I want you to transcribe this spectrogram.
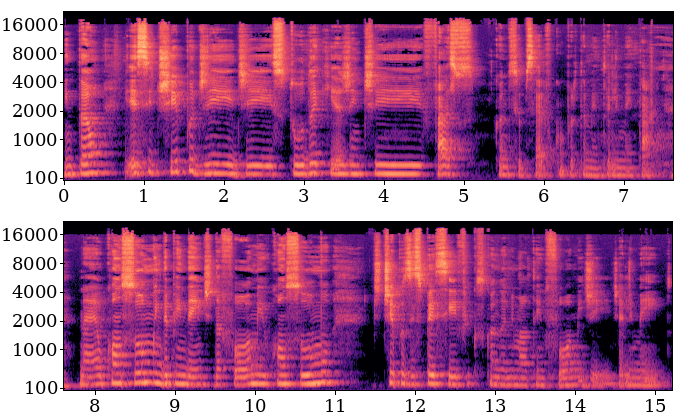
Então, esse tipo de, de estudo é que a gente faz quando se observa o comportamento alimentar, né? O consumo independente da fome, o consumo de tipos específicos quando o animal tem fome de, de alimento.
